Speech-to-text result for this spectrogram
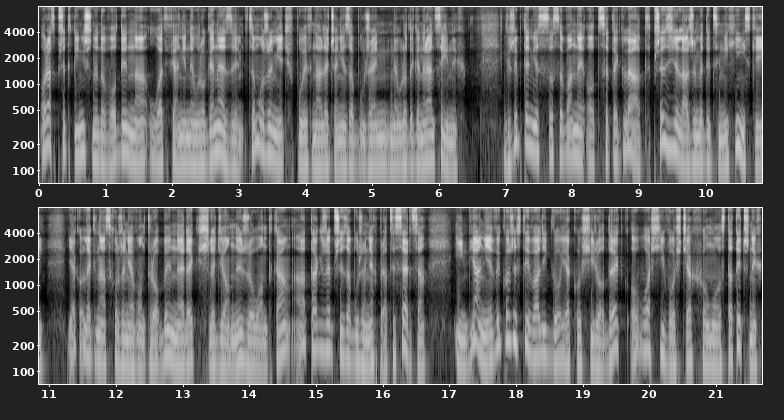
oraz przedkliniczne dowody na ułatwianie neurogenezy, co może mieć wpływ na leczenie zaburzeń neurodegeneracyjnych. Grzyb ten jest stosowany od setek lat przez zielarzy medycyny chińskiej, jako lek na schorzenia wątroby, nerek, śledziony, żołądka, a także przy zaburzeniach pracy serca. Indianie wykorzystywali go jako środek o właściwościach homeostatycznych,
